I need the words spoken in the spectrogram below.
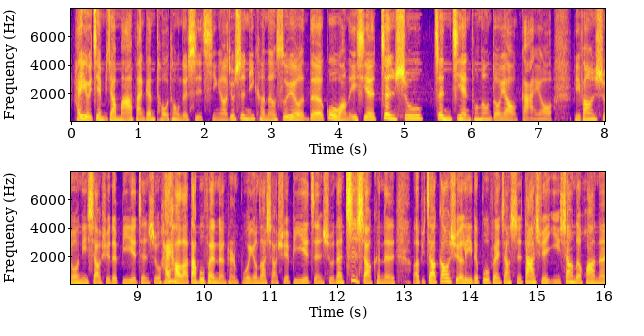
还有一件比较麻烦跟头痛的事情啊，就是你可可能所有的过往的一些证书、证件，通通都要改哦。比方说，你小学的毕业证书还好啦，大部分人可能不会用到小学毕业证书，但至少可能呃比较高学历的部分，像是大学以上的话呢，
